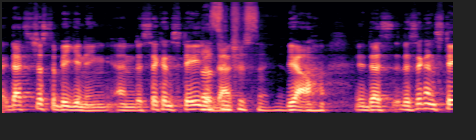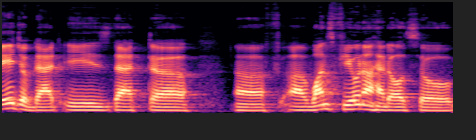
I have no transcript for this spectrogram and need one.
yeah. that's just the beginning, and the second stage that's of that. That's interesting. Yeah, yeah that's, the second stage of that is that uh, uh, once Fiona had also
